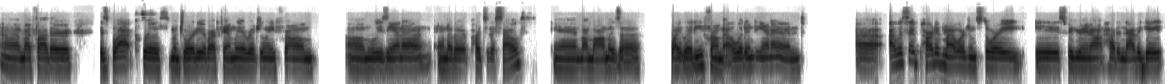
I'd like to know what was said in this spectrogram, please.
Uh, my father is black with majority of our family originally from um, louisiana and other parts of the south and my mom is a white lady from elwood indiana and uh, i would say part of my origin story is figuring out how to navigate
